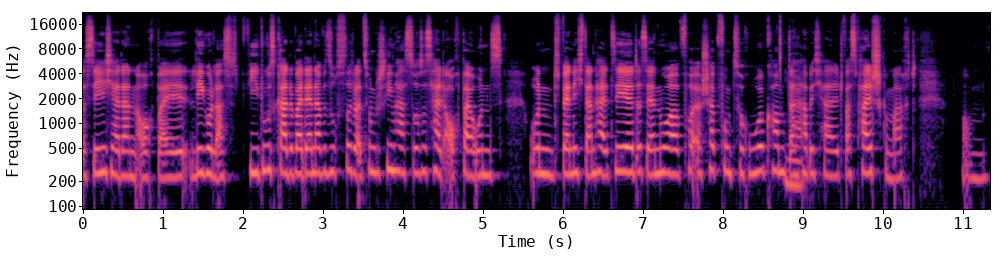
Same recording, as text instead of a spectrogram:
Das sehe ich ja dann auch bei Legolas, wie du es gerade bei deiner Besuchssituation geschrieben hast, so ist es halt auch bei uns. Und wenn ich dann halt sehe, dass er nur vor Erschöpfung zur Ruhe kommt, ja. dann habe ich halt was falsch gemacht. Um,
